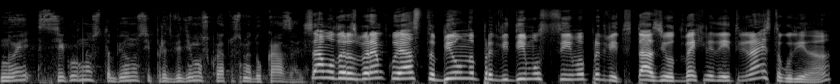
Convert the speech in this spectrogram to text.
но и сигурност, стабилност и предвидимост, която сме доказали. Само да разберем коя стабилна предвидимост се има предвид. Тази от 2013 година,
